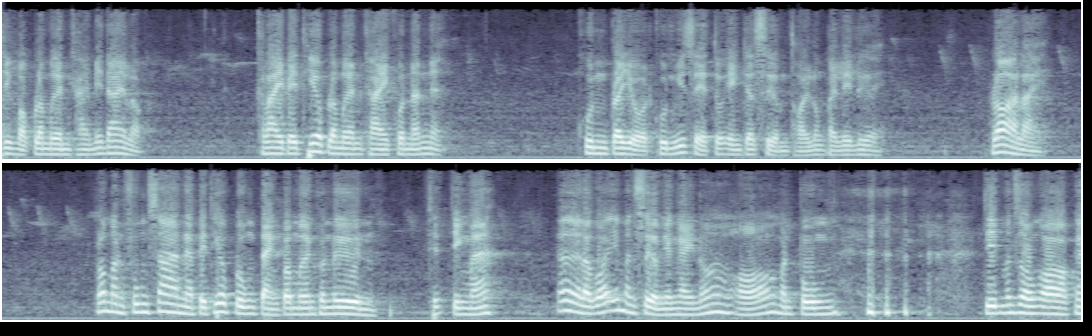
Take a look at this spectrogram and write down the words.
จึงบอกประเมินใครไม่ได้หรอก ใครไปเที่ยวประเมินใครคนนั้นเนี่ย คุณประโยชน์คุณวิเศษตัวเองจะเสื่อมถอยลงไปเรื่อยๆ เพราะอะไร เพราะมันฟุ้งซ่านเนี่ยไปเที่ยวปรุงแต่งประเมินคนอื่นจริงไหมเออเราก็เอ๊ะมันเสื่อมยังไงเนาะอ๋อ มันปรุง จิตมันส่งออกไง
